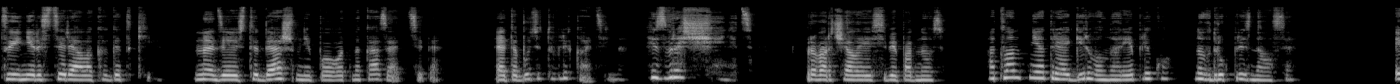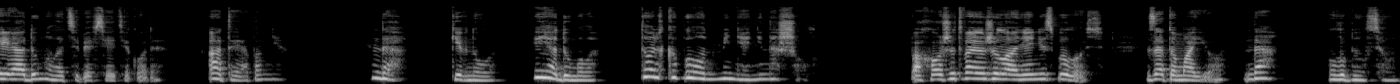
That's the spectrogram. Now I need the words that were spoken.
ты не растеряла коготки. Надеюсь, ты дашь мне повод наказать тебя. Это будет увлекательно. Извращенец, проворчала я себе под нос. Атлант не отреагировал на реплику, но вдруг признался. Я думала о тебе все эти годы. А ты обо мне? Да, кивнула. И я думала, только бы он меня не нашел. Похоже, твое желание не сбылось. Зато мое, да, улыбнулся он.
